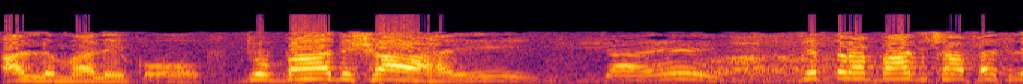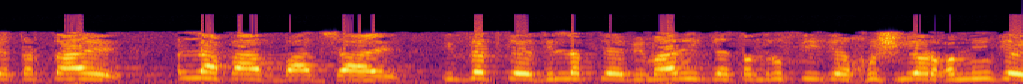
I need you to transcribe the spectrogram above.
المالے کو جو بادشاہ ہے۔ چاہے جس طرح بادشاہ فیصلے کرتا ہے، اللہ پاک بادشاہ ہے۔ عزت کے، ذلت کے، بیماری کے، تندرستی کے، خوشی اور غمی کے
